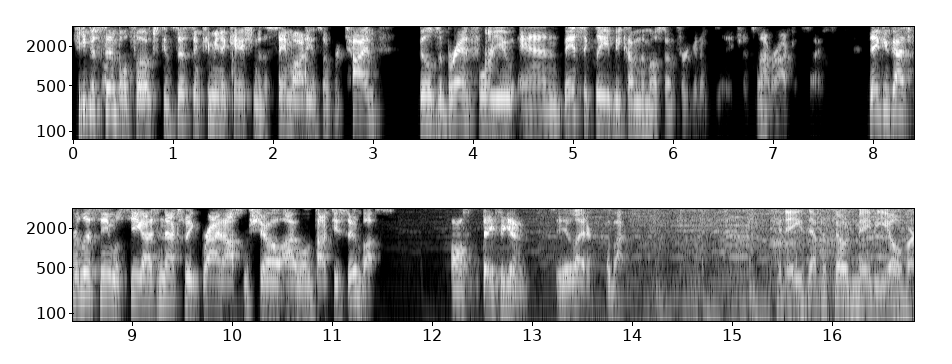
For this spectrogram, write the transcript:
Keep it simple, folks. Consistent communication to the same audience over time builds a brand for you and basically become the most unforgettable agent. It's not rocket science. Thank you guys for listening. We'll see you guys next week. Brian, awesome show. I will talk to you soon, boss. Awesome. Thanks again. See you later. Bye bye. Today's episode may be over,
